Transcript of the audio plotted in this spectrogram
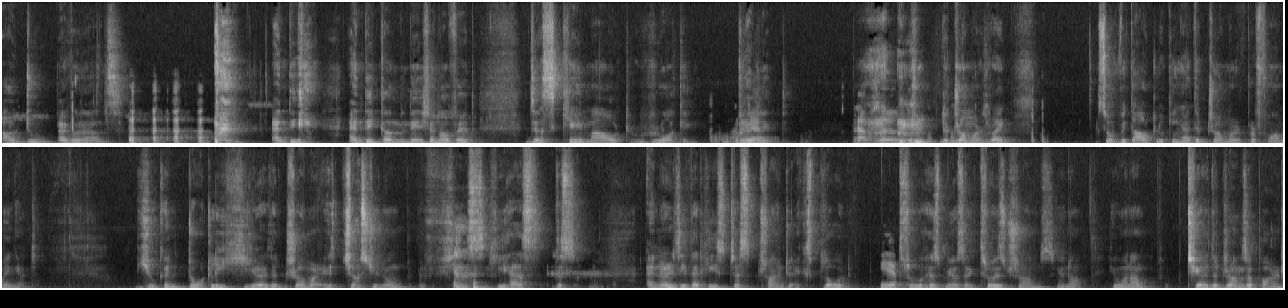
outdo everyone else and the and the culmination of it just came out rocking, brilliant. Yeah. Absolutely. the drummers, right? So without looking at the drummer performing it, you can totally hear the drummer is just you know he's he has this energy that he's just trying to explode Yep. through his music, through his drums. You know, he wanna tear the drums apart.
